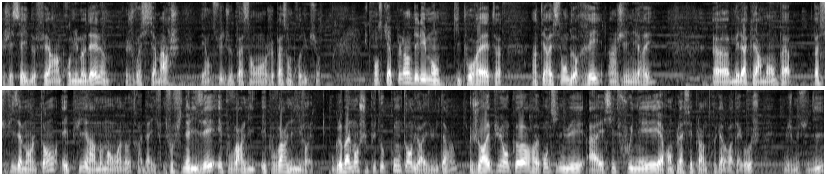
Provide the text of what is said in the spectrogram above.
j'essaye de faire un premier modèle, je vois si ça marche, et ensuite je passe en, je passe en production. Je pense qu'il y a plein d'éléments qui pourraient être intéressants de réingénierer, euh, mais là, clairement, pas, pas suffisamment le temps, et puis à un moment ou un autre, eh ben, il faut finaliser et pouvoir, livrer. Globalement, je suis plutôt content du résultat. J'aurais pu encore continuer à essayer de fouiner et remplacer plein de trucs à droite à gauche, mais je me suis dit,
